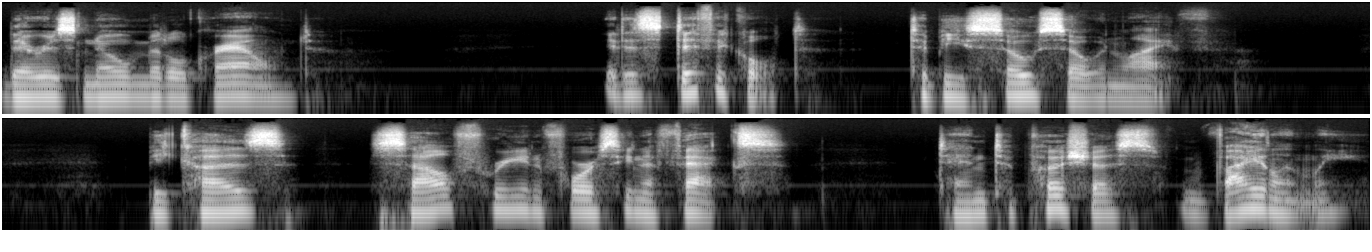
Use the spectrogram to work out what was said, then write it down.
there is no middle ground. It is difficult to be so so in life because self reinforcing effects tend to push us violently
